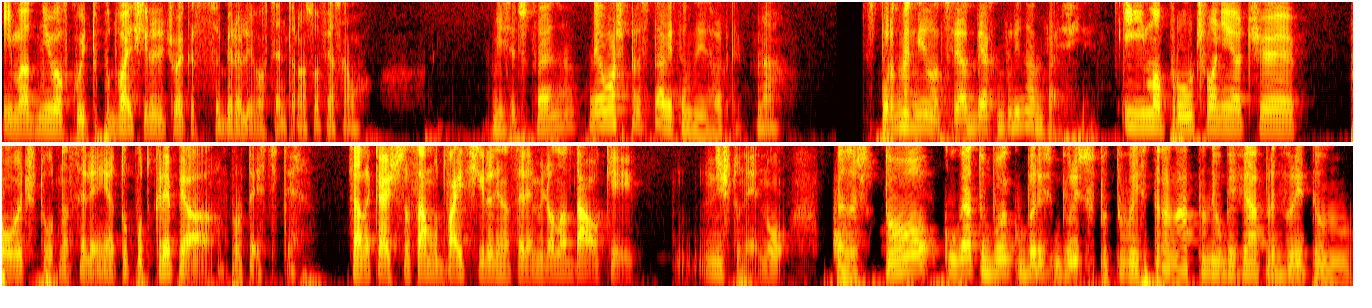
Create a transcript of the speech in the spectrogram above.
има дни, в които по 20 000 човека са събирали в центъра на София само. Мисля, че това е една не лоша представителна извадка. Да. Според мен миналата среда бяха дори над 20 000. И има проучвания, че повечето от населението подкрепя протестите. Сега да кажеш, че са само 20 000 на 7 милиона, да, окей, нищо не е, но Защо, когато Бойко Борис- Борисов пътува из страната, не обявява предварително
